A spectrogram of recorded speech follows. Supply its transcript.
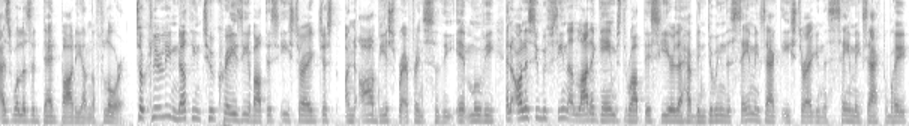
as well as a dead body on the floor. So clearly nothing too crazy about this Easter egg, just an obvious reference to the It movie. And honestly, we've seen a lot of games throughout this year that have been doing the same exact Easter egg in the same exact way.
